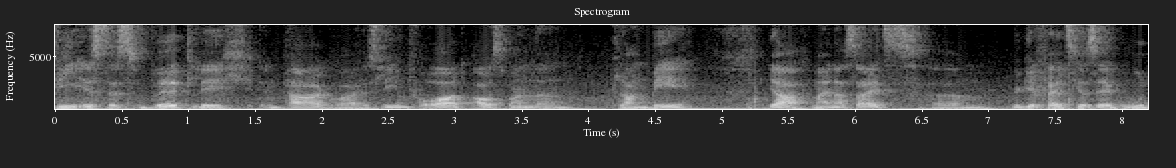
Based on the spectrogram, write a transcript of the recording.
Wie ist es wirklich in Paraguay? Das Leben vor Ort, Auswandern, Plan B? Ja, meinerseits, ähm, mir gefällt es hier sehr gut,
